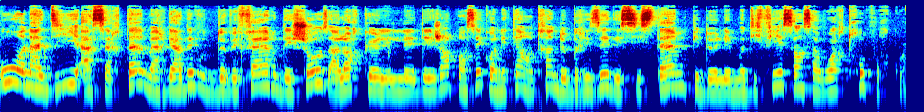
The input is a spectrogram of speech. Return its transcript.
ou on a dit à certains, ben, regardez, vous devez faire des choses alors que les, gens pensaient qu'on était en train de briser des systèmes puis de les modifier sans savoir trop pourquoi.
